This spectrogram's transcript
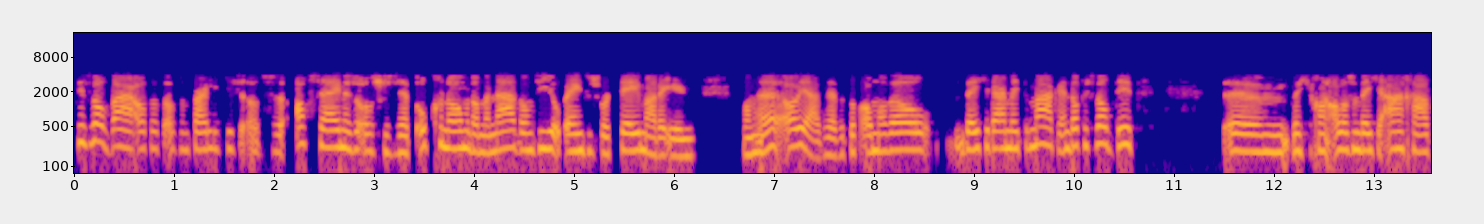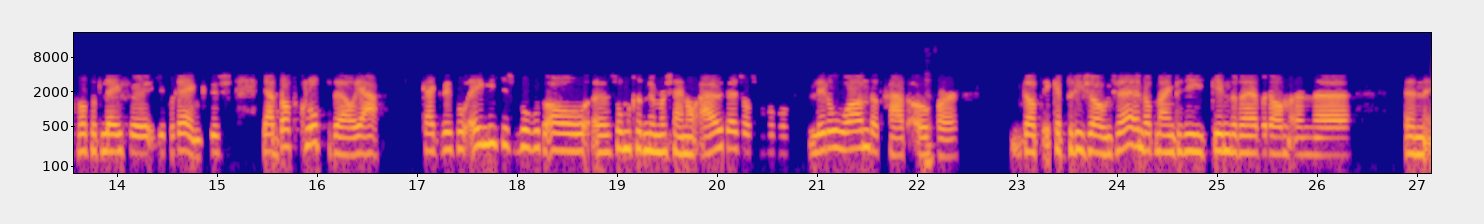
Het is wel waar, altijd als een paar liedjes als ze af zijn en zoals je ze hebt opgenomen, dan daarna dan zie je opeens een soort thema erin. Van, hè, oh ja, we hebben toch allemaal wel een beetje daarmee te maken. En dat is wel dit. Um, dat je gewoon alles een beetje aangaat wat het leven je brengt. Dus ja, dat klopt wel. Ja, kijk, één liedje is bijvoorbeeld al, uh, sommige nummers zijn al uit. Hè, zoals bijvoorbeeld Little One, dat gaat over dat ik heb drie zoons hè, en dat mijn drie kinderen hebben dan een, uh, een,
